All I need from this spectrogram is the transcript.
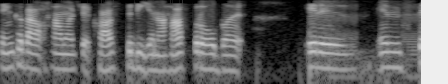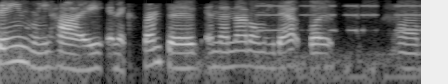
think about how much it costs to be in a hospital, but it is insanely high and expensive. And then not only that, but um,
